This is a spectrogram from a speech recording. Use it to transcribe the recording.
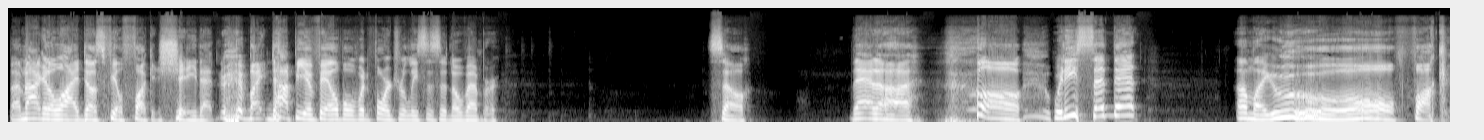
But I'm not going to lie, it does feel fucking shitty that it might not be available when Forge releases in November. So, that, uh, oh, when he said that, I'm like, ooh, oh, fuck.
